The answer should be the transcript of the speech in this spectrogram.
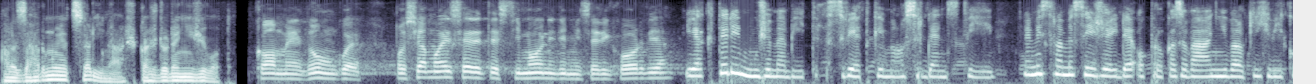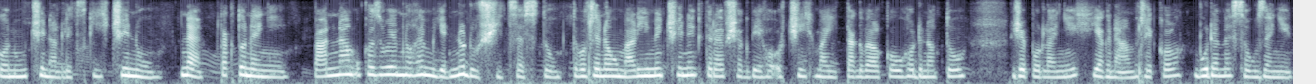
ale zahrnuje celý náš každodenní život. Come dunque possiamo essere testimoni di misericordia? Jak tedy můžeme být svědky milosrdenství? Nemysleme si, že jde o prokazování velkých výkonů či nadlidských činů. Ne, tak to není. Pán nám ukazuje mnohem jednodušší cestu, tvořenou malými činy, které však v jeho očích mají tak velkou hodnotu, že podle nich, jak nám řekl, budeme souzeni.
